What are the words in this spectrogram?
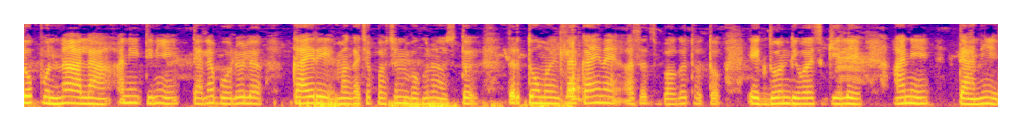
तो पुन्हा आला आणि तिने त्याला बोलवलं काय रे मगाच्यापासून बघून असतोय तर तो म्हटला काय नाही असंच बघत होतो. एक दोन दिवस गेले आणि त्याने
